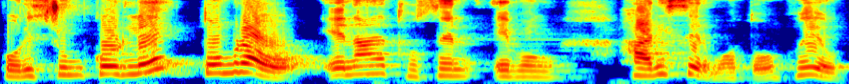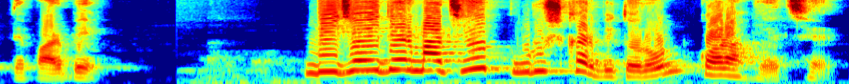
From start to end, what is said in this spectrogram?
পরিশ্রম করলে তোমরাও এনায়েত হোসেন এবং হারিসের মতো হয়ে উঠতে পারবে। বিজয়ীদের মাঝে পুরস্কার বিতরণ করা হয়েছে।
